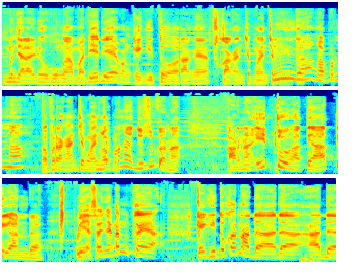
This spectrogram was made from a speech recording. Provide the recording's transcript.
menjalani hubungan sama dia dia emang kayak gitu orangnya suka ngancem-ngancem gitu. Enggak, enggak pernah. Gak pernah ngancem-ngancem. Enggak pernah justru karena karena itu hati-hati Anda. Biasanya kan kayak kayak gitu kan ada ada ada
